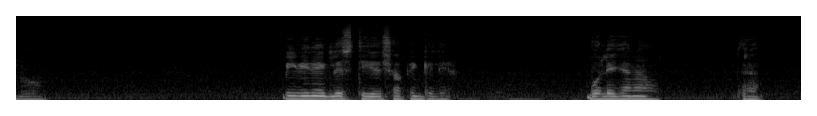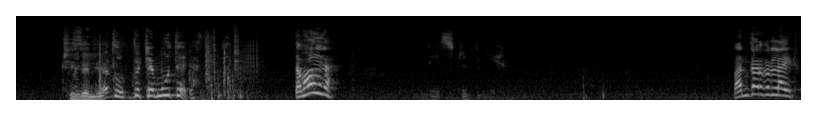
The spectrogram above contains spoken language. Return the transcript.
वो बीवी ने एक लिस्ट दी है शॉपिंग के लिए। वो ले जाना और जरा चीज़ें लिया तू बेटे मुँह तेरा दबाओ इधर। लिस्ट दी है। बंद कर कर लाइट।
